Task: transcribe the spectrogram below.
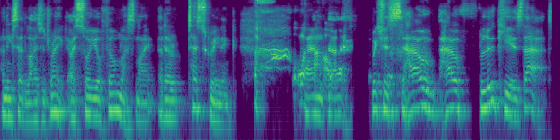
and he said, "Liza Drake, I saw your film last night at a test screening." wow. And, uh, which is how how fluky is that?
